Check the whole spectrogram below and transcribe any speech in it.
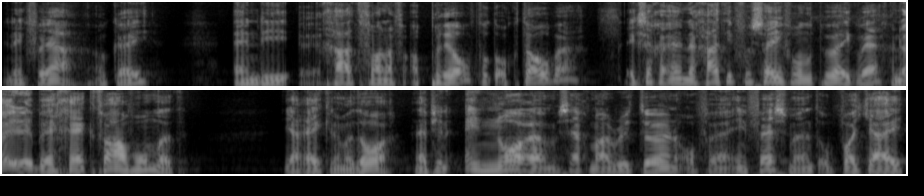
Ik denk van ja, oké. En die gaat vanaf april tot oktober. Ik zeg, en dan gaat hij voor 700 per week weg? Nee, nee ben je gek, 1200. Ja, reken er maar door. Dan heb je een enorm, zeg maar, return of investment op wat jij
